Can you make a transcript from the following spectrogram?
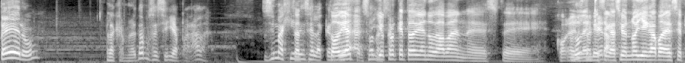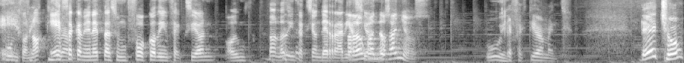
Pero la camioneta pues ahí seguía parada. Entonces imagínense la cantidad de Todavía, personas. yo creo que todavía no daban, este, con- No, la investigación no llegaba a ese punto, ¿no? Esa camioneta es un foco de infección, o un- no, no de infección, de ¿tardaron radiación. cuántos ¿no? años? Uy, Efectivamente. De hecho,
